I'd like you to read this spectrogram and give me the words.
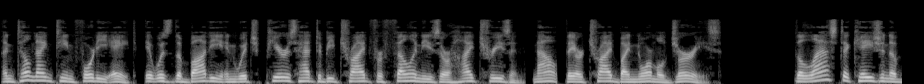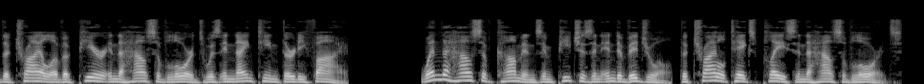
Until 1948, it was the body in which peers had to be tried for felonies or high treason, now, they are tried by normal juries. The last occasion of the trial of a peer in the House of Lords was in 1935. When the House of Commons impeaches an individual, the trial takes place in the House of Lords.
